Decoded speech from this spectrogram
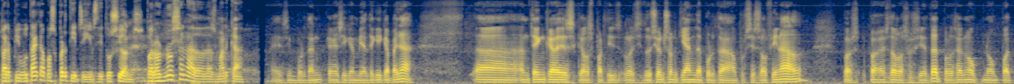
per pivotar cap als partits i institucions, però no se n'ha de desmarcar. És important que hagi canviat d'aquí cap allà eh, entenc que, és que els partits, les institucions són qui han de portar el procés al final, però, però és de la societat, per tant no, no en pot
